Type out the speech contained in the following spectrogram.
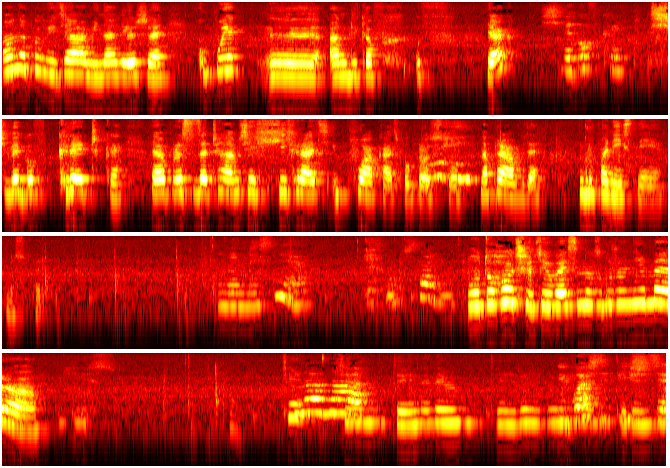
A ona powiedziała mi nagle, że kupuje yy, Anglika w, w... Jak? Siwego w chreczkę. Świego w kreczkę. Ja po prostu zaczęłam się chichrać i płakać po prostu. Naprawdę. Grupa nie istnieje. No super. No nie istnieje. Jestem w stanie. No to chodź szybciej, bo ja jestem na wzgórzu Nilmera. Jezu. I właśnie piszcie,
